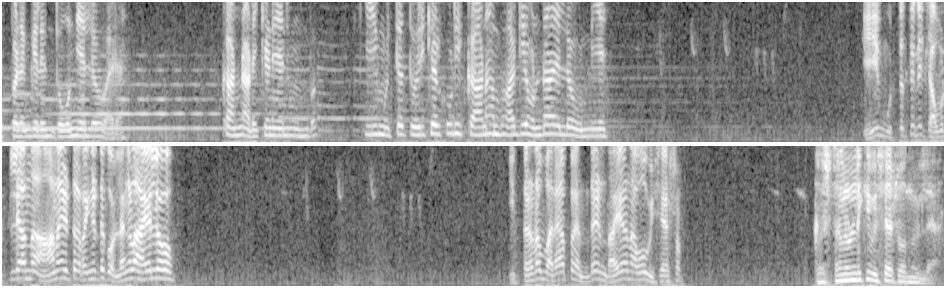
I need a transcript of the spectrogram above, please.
ഇപ്പോഴെങ്കിലും തോന്നിയല്ലോ വരാൻ. കണ്ണടയ്ക്കണതിന് മുമ്പ്. ഈ മുറ്റത്ത് ഒരിക്കൽ കൂടി കാണാൻ ഭാഗ്യം ഉണ്ടായല്ലോ ഉണ്ണിയെ. ഈ മുറ്റത്തിന് ചവിട്ടില്ലാന്ന് ആണയിട്ട് ഇറങ്ങിയിട്ട് കൊല്ലങ്ങളായല്ലോ. ഇത്തരം വരാപ്പ എന്താ ഉണ്ടായാണാവോ വിശേഷം? കൃഷ്ണനുണ്ണിക്ക് വിശേഷമൊന്നുമില്ല.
